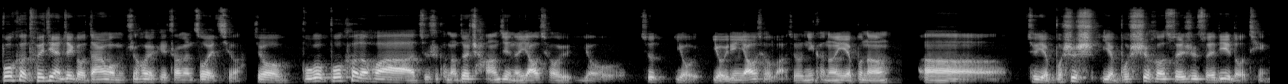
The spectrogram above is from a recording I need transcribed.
播客推荐这个，当然我们之后也可以专门做一期了。就不过播客的话，就是可能对场景的要求有就有有一定要求吧。就是你可能也不能呃，就也不是适也不适合随时随地都听。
